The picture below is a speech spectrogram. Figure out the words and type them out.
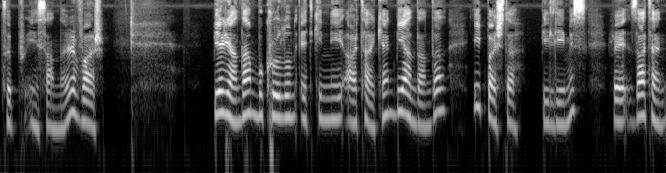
tıp insanları var. Bir yandan bu kurulun etkinliği artarken bir yandan da ilk başta bildiğimiz ve zaten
